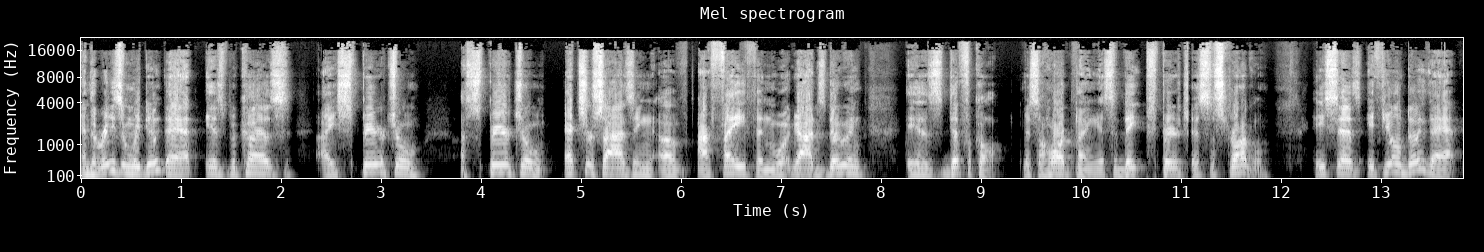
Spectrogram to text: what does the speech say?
And the reason we do that is because a spiritual, a spiritual exercising of our faith and what God's doing is difficult. It's a hard thing. It's a deep spiritual, it's a struggle. He says, if you'll do that,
